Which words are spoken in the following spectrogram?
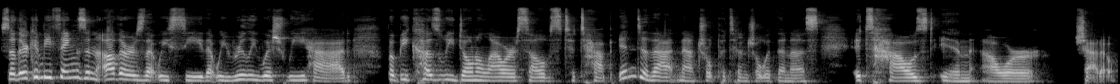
So there can be things in others that we see that we really wish we had, but because we don't allow ourselves to tap into that natural potential within us, it's housed in our shadow.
